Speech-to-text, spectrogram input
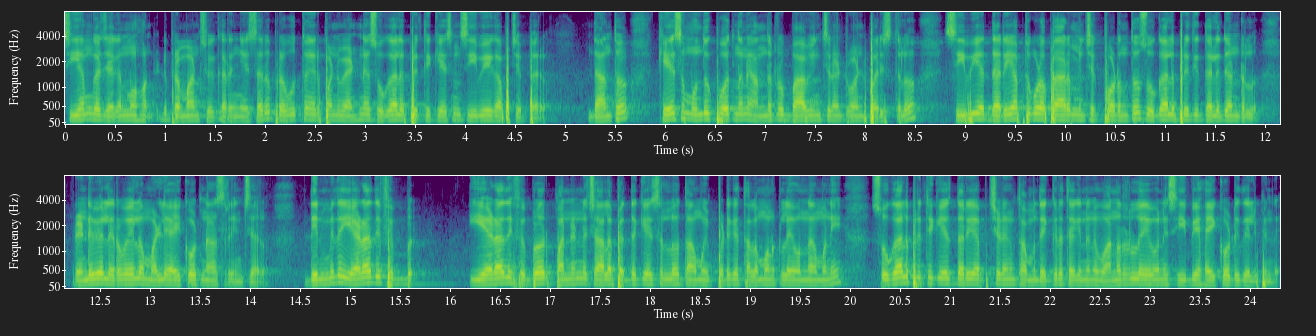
సీఎంగా జగన్మోహన్ రెడ్డి ప్రమాణ స్వీకారం చేశారు. ప్రభుత్వం ఏర్పడిన వెంటనే సుగాలి ప్రీతి కేసును సీబీఐకి అప్పచెప్పారు దాంతో కేసు ముందుకు పోతుందని అందరూ భావించినటువంటి పరిస్థితిలో సిబిఐ దర్యాప్తు కూడా ప్రారంభించకపోవడంతో సుగాలి ప్రీతి తల్లిదండ్రులు రెండు వేల ఇరవైలో మళ్ళీ హైకోర్టును ఆశ్రయించారు. దీని మీద ఏడాది ఫిబ్రవరి ఈ ఏడాది ఫిబ్రవరి పన్నెండు చాలా పెద్ద కేసుల్లో తాము ఇప్పటికే తలమునకలే ఉన్నామని సుగాలి ప్రీతి కేసు దర్యాప్తు చేయడానికి తమ దగ్గర తగిన వనరులు లేవని సిబిఐ హైకోర్టుకు తెలిపింది.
